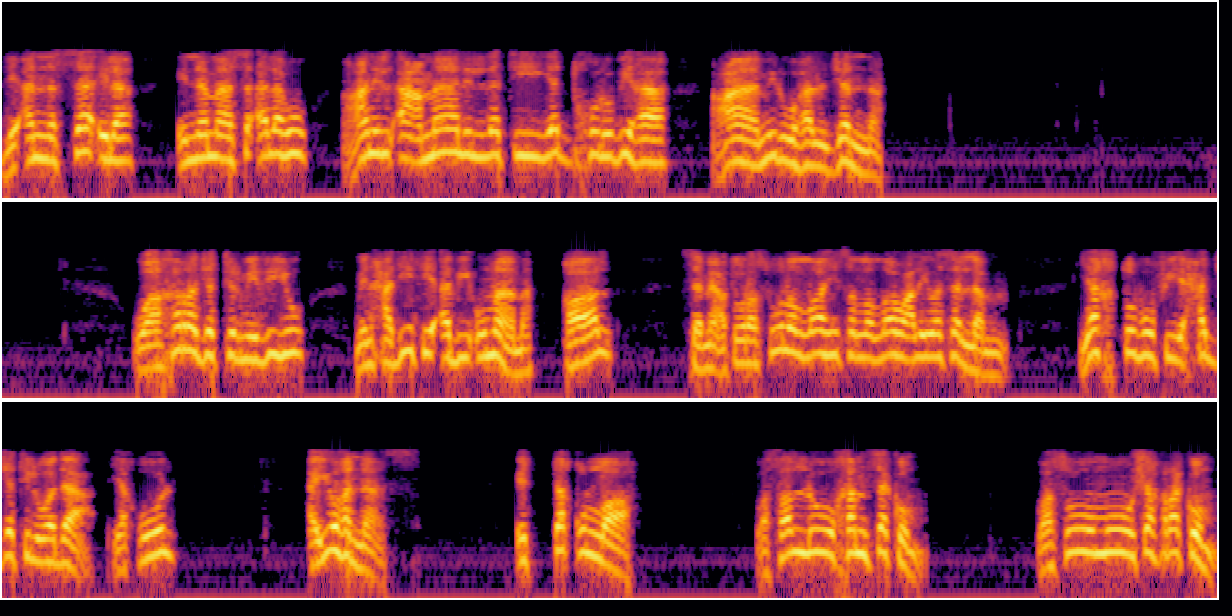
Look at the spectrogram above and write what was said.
لأن السائل إنما سأله عن الأعمال التي يدخل بها عاملها الجنة. وخرج الترمذي من حديث أبي أمامة قال سمعت رسول الله صلى الله عليه وسلم يخطب في حجة الوداع يقول أيها الناس اتقوا الله وصلوا خمسكم وصوموا شهركم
